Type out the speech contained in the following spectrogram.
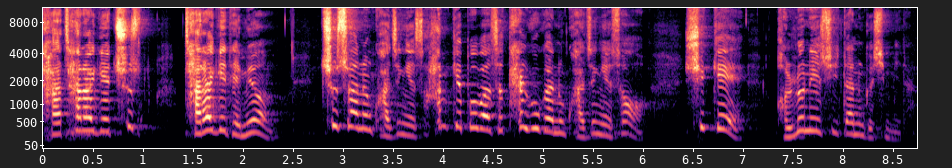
다 자라게 추, 자라게 되면 추수하는 과정에서 함께 뽑아서 탈고 가는 과정에서 쉽게 걸러낼 수 있다는 것입니다.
